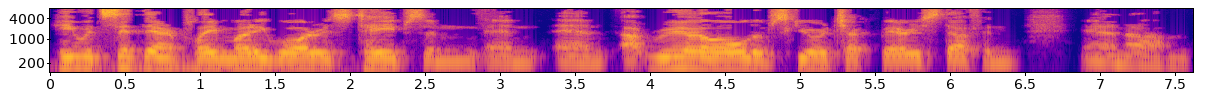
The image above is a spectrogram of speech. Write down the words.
he would sit there and play Muddy Waters tapes and and and uh, real old obscure Chuck Berry stuff and and um,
